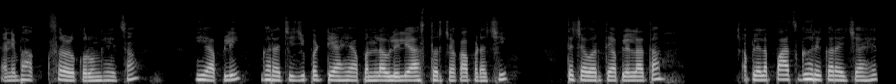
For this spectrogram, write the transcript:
आणि भाग सरळ करून घ्यायचा. ही आपली घराची जी पट्टी आहे आपण लावलेली अस्तरच्या कापडाची त्याच्यावरती आपल्याला आता आपल्याला पाच घरे करायची आहेत.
